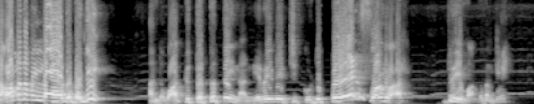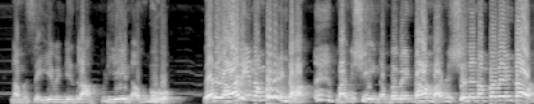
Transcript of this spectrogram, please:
தாமதம் இல்லாதபடி அந்த வாக்கு தத்துவத்தை நான் நிறைவேற்றி கொடுப்பேன் சொல்றார். பிரியமானவர்களே நம்ம செய்ய வேண்டியதுல அப்படியே நம்புவோம். வேற யாரையும் நம்ப வேண்டாம். மனுஷியை நம்ப வேண்டாம் மனுஷனை நம்ப வேண்டாம்.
